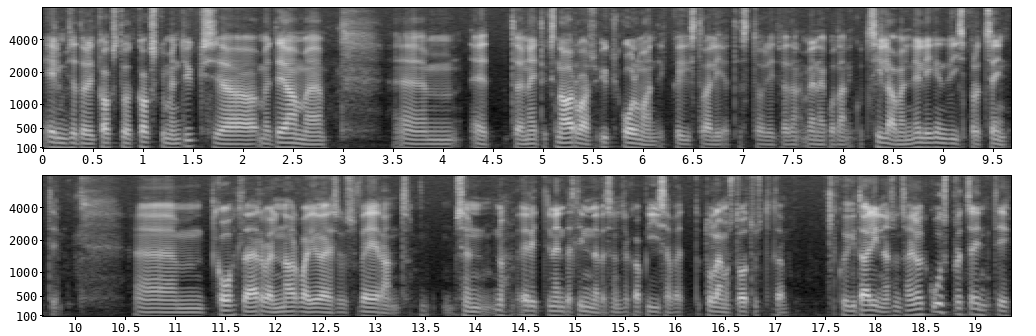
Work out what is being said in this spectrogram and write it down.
eelmised olid kaks tuhat kakskümmend üks ja me teame, ähm, et näiteks Narvas üks kolmandik kõigist valijatest olid Vene kodanikud, Sillamäel nelikümmend viis protsenti Ehm, Kohtla-Järvel, Narva-Jõesuus veerand. see on noh, eriti nendes linnades on see ka piisav, et tulemust otsustada. kuigi Tallinnas on see ainult kuus protsenti,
